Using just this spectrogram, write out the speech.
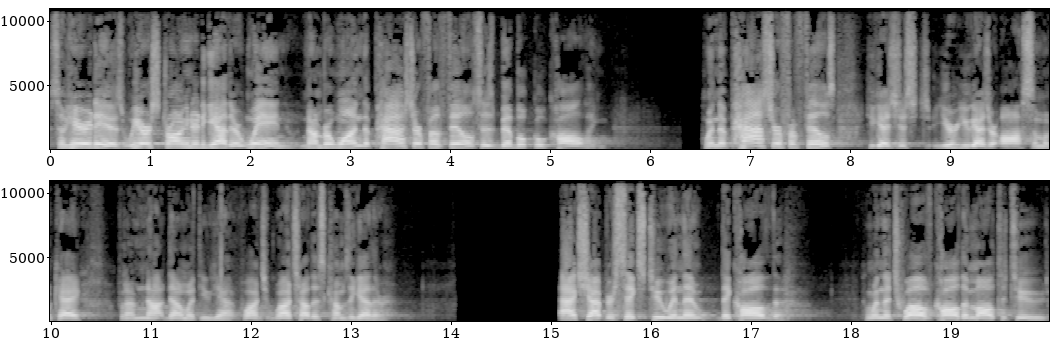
So here it is. We are stronger together when, number one, the pastor fulfills his biblical calling. When the pastor fulfills, you guys just, you—you guys are awesome, okay? But I'm not done with you yet. Watch, watch how this comes together. Acts chapter 6, 2, when then they called, the, when the twelve called the multitude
